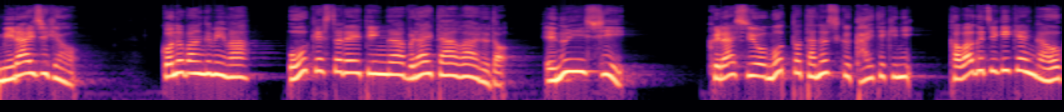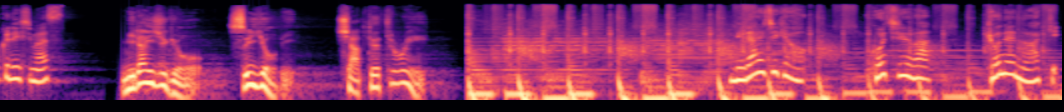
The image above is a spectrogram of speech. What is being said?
未来授業。この番組はオーケストレーティング・ア・ブライター・ワールド NEC 暮らしをもっと楽しく快適に川口義賢がお送りします。未来授業水曜日。チャプター3未来授業。今週は去年の秋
